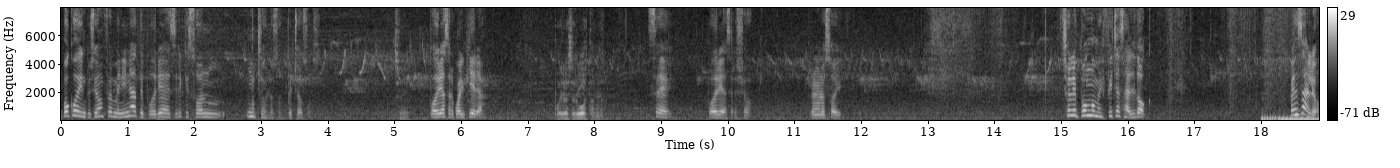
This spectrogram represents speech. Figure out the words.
poco de intuición femenina te podría decir que son muchos los sospechosos. Sí. Podría ser cualquiera. Podría ser vos también. Sí, podría ser yo. Pero no lo soy. Yo le pongo mis fichas al doc. Pénsalo.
